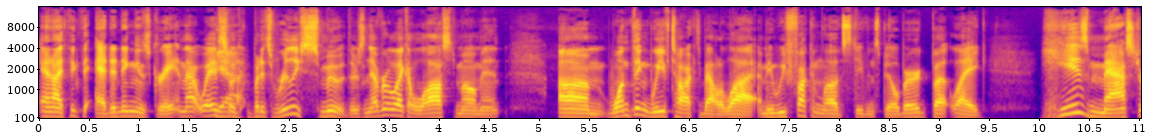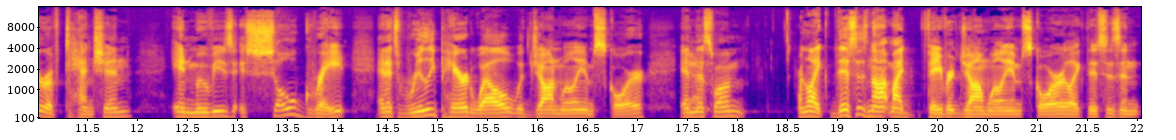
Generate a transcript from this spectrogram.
and I think the editing is great in that way so but it's really smooth there's never like a lost moment um one thing we've talked about a lot I mean we fucking love Steven Spielberg but like his master of tension in movies is so great and it's really paired well with John Williams score in this one and like this is not my favorite John Williams score. Like this isn't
